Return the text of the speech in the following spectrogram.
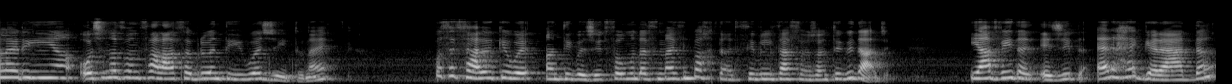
galerinha! Hoje nós vamos falar sobre o Antigo Egito, né? Você sabe que o Antigo Egito foi uma das mais importantes civilizações da antiguidade. E a vida egípcia era regrada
